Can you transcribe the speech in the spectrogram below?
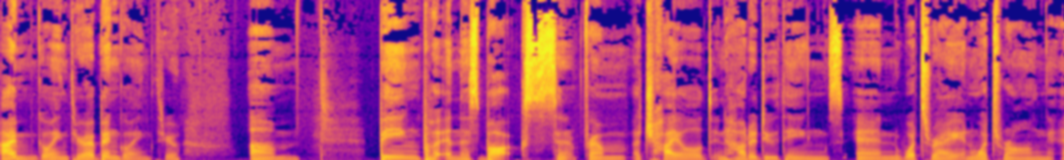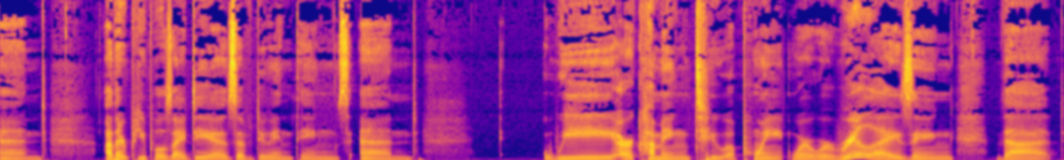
I'm going through, I've been going through, um, being put in this box from a child and how to do things and what's right and what's wrong and other people's ideas of doing things and we are coming to a point where we're realizing that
